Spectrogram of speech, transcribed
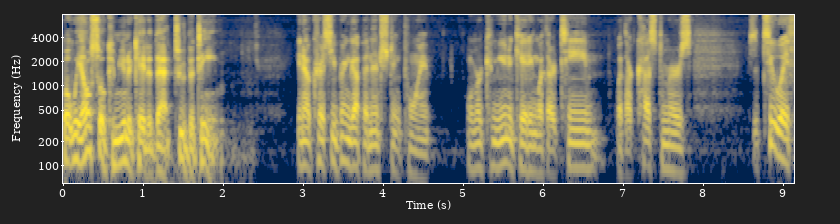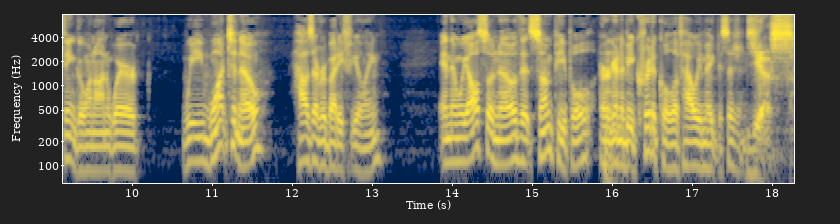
but we also communicated that to the team. You know, Chris, you bring up an interesting point. When we're communicating with our team, with our customers, there's a two way thing going on where we want to know how's everybody feeling. And then we also know that some people are going to be critical of how we make decisions. Yes.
